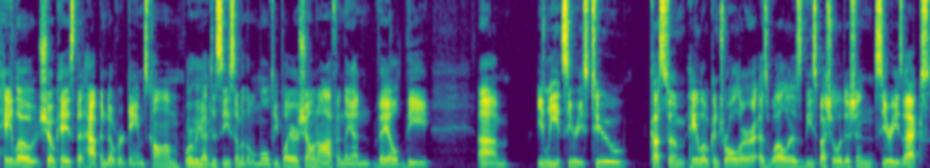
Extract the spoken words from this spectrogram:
Halo showcase that happened over Gamescom, where we got to see some of the multiplayer shown off, and they unveiled the um, Elite Series 2 custom Halo controller as well as the special edition Series X.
